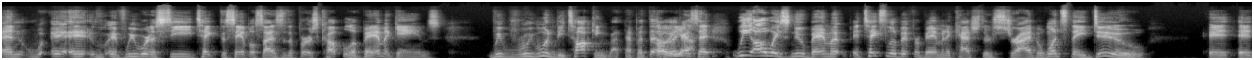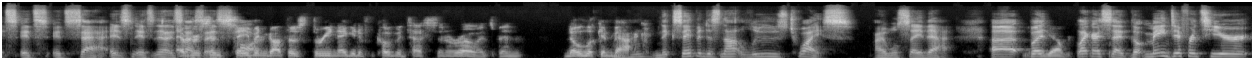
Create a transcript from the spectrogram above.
And w- i- i- if we were to see take the sample size of the first couple of Bama games, we we wouldn't be talking about that. But the, Oh, like I said, we always knew Bama. It takes a little bit for Bama to catch their stride, but once they do, it it's it's it's sad. It's it's, it's Ever not since it's. Saban got those three negative COVID tests in a row, it's been no looking back. Mhm. Nick Saban does not lose twice. I will say that. Uh, but Yeah. like I said, the main difference here,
